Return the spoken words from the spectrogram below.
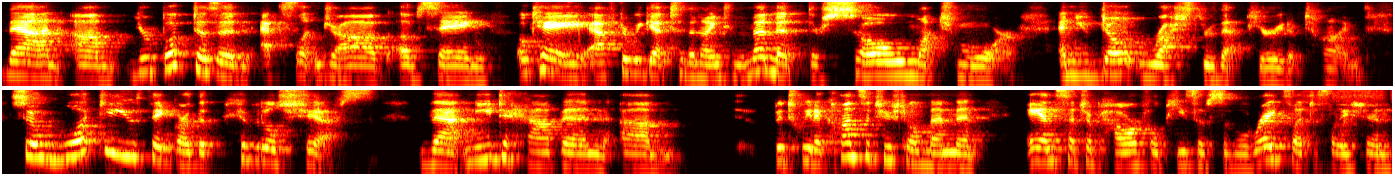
that um, your book does an excellent job of saying, okay, after we get to the 19th Amendment, there's so much more, and you don't rush through that period of time. So, what do you think are the pivotal shifts that need to happen um, between a constitutional amendment and such a powerful piece of civil rights legislation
